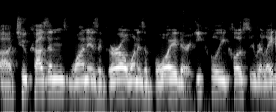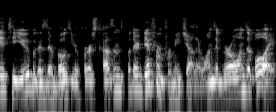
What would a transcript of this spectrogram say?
uh, two cousins. One is a girl, one is a boy. They're equally closely related to you because they're both your first cousins, but they're different from each other. One's a girl, one's a boy.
